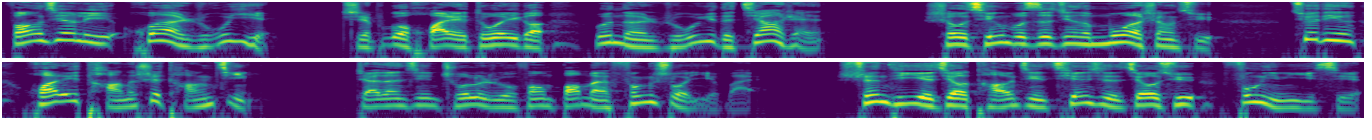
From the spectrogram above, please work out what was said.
房间里昏暗如夜，只不过怀里多一个温暖如玉的家人，手情不自禁的摸了上去。确定怀里躺的是唐静，翟丹青除了乳房饱满丰硕以外，身体也较唐静纤细的娇躯丰盈一些，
